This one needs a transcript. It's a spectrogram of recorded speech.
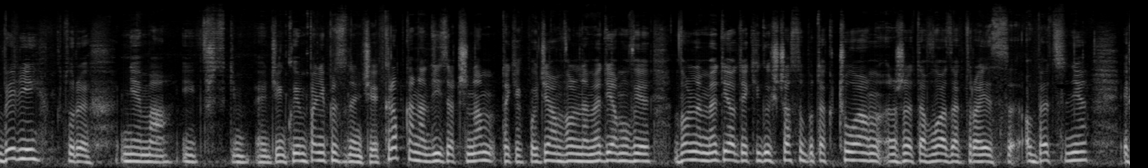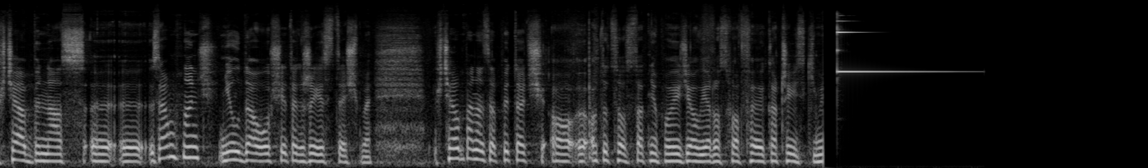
byli, których nie ma i wszystkim e, dziękujemy. Panie prezydencie, kropka nad i zaczynam. Tak jak powiedziałam, wolne media. Mówię wolne media od jakiegoś czasu, bo tak czułam, że ta władza, która jest obecnie, chciałaby nas e, e, zamknąć. Nie udało się, także jesteśmy. Chciałam pana zapytać o, o to, co ostatnio powiedział Jarosław Kaczyński.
